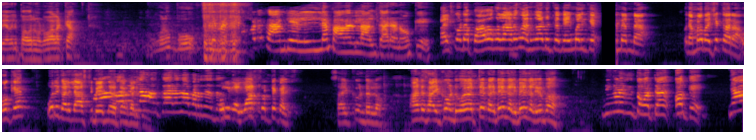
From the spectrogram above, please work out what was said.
ഫാമിലി പവർ കൊണ്ട് വളക്കാം. ഫാമിലി എല്ലാം പവറുള്ള ആൾക്കാരാണ് ഓക്കെ? ആയിക്കോട്ടെ പാവങ്ങളാണെങ്കിൽ അങ്ങാട് ഗെയിം നമ്മളെ പൈസക്കാരാ ഓക്കെ? ഒരു കളി ലാസ്റ്റ് പേരിന് ഒറ്റ കളി ഒരു കളി ലാസ്റ്റ് ഒറ്റ കളി. സൈക്കോ ഉണ്ടല്ലോ. ആന്റെ സൈക്കോ ഉണ്ട്. ഒറ്റ കളി. വേഗം കളി വേഗം കളി പോ. നിങ്ങൾ തോറ്റാൻ ഓക്കെ ഞാൻ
